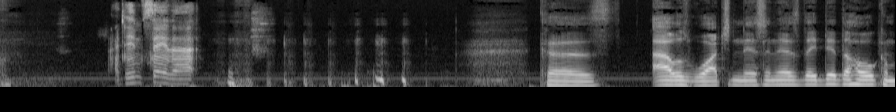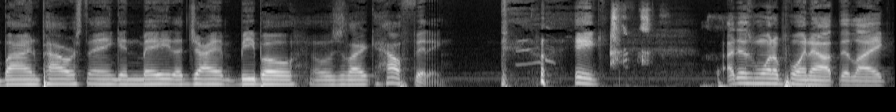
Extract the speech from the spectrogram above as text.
I didn't say that. Cause I was watching this, and as they did the whole combined powers thing and made a giant Beebo, I was just like, how fitting. like, I just want to point out that like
